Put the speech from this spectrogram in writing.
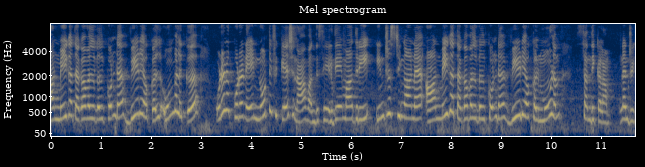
ஆன்மீக தகவல்கள் கொண்ட வீடியோக்கள் உங்களுக்கு உடனுக்குடனே நோட்டிஃபிகேஷனாக வந்து சேரும். இதே மாதிரி இன்ட்ரெஸ்டிங்கான ஆன்மீக தகவல்கள் கொண்ட வீடியோக்கள் மூலம் சந்திக்கலாம். நன்றி.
